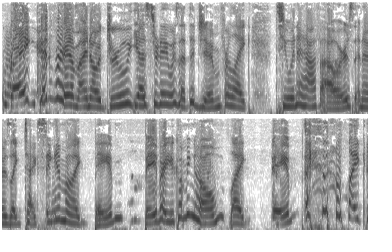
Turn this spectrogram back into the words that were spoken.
Right? Good for him. I know. Drew yesterday was at the gym for like two and a half hours and I was like texting him. I'm like, babe, babe, are you coming home? Like, babe. I'm like,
